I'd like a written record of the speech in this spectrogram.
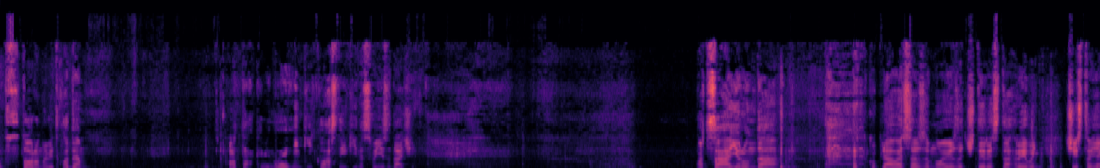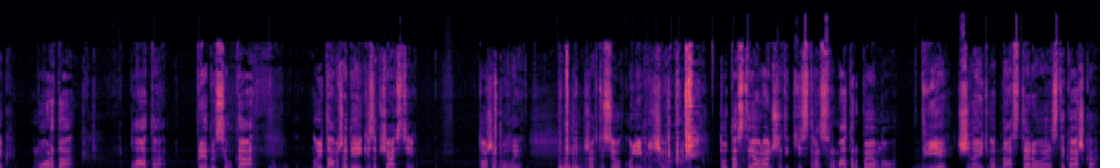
в сторону відкладемо. Отак. Він легенький, класненький на свої задачі. Оця ерунда куплялася зі мною за 400 гривень, чисто як морда, плата предусілка. Ну і там вже деякі запчасті теж були. Вже хтось його кулібнічав. Тут стояв раніше якийсь трансформатор, певно, дві чи навіть одна стерео СТКшка,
